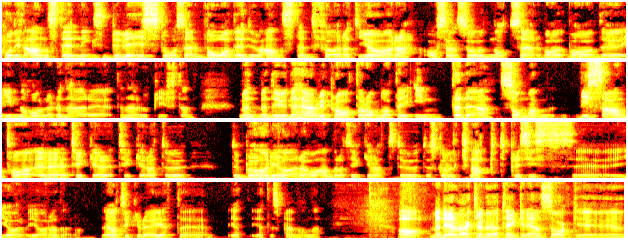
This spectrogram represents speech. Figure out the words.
på ditt anställningsbevis då så här, vad är du anställd för att göra? Och sen så något så här, vad, vad eh, innehåller den här, eh, den här uppgiften? Men, men det är ju det här vi pratar om då, att det är inte det som man vissa antar eller tycker, tycker att du, du bör göra och andra tycker att du, du ska väl knappt precis eh, gör, göra det. Då. Jag tycker det är jätte, jätte, jättespännande. Ja, men det är det verkligen. Och jag tänker en sak eh,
